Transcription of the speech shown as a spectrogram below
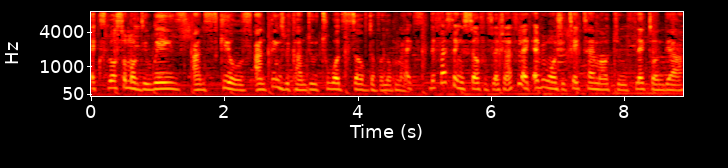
explore some of the ways and skills and things we can do towards self-development. The first thing is self-reflection. I feel like everyone should take time out to reflect on their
